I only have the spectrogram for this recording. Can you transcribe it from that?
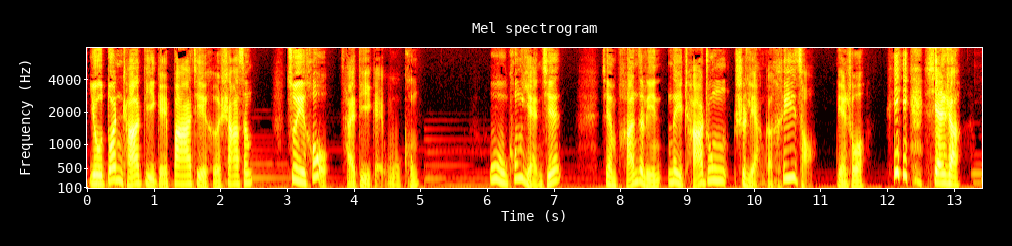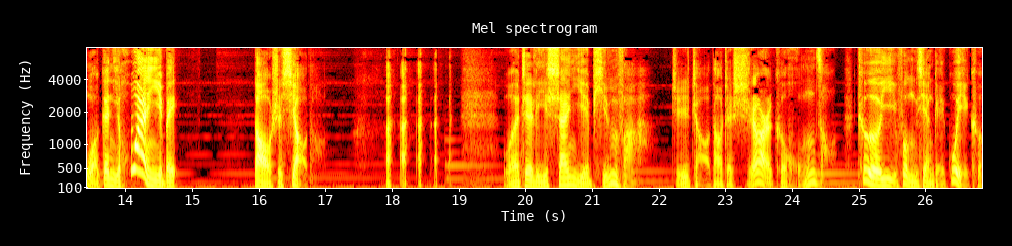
又端茶递给八戒和沙僧，最后才递给悟空。悟空眼尖，见盘子里那茶盅是两个黑枣。便说：“嘿嘿，先生，我跟你换一杯。”道士笑道：“哈哈哈哈我这里山野贫乏，只找到这十二颗红枣，特意奉献给贵客。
